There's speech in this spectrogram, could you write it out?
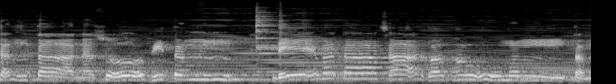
सन्तानशोभितं देवता सार्वभौमं तं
